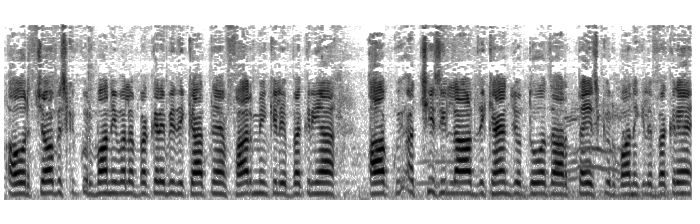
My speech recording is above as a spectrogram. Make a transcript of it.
اور چوبیس کی قربانی والے بکرے بھی دکھاتے ہیں۔ فارمنگ کے لیے بکریاں۔ آپ کو اچھی سی لاٹ دکھائیں جو دو ہزار تیئیس کی قربانی کے لیے بکرے ہیں،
